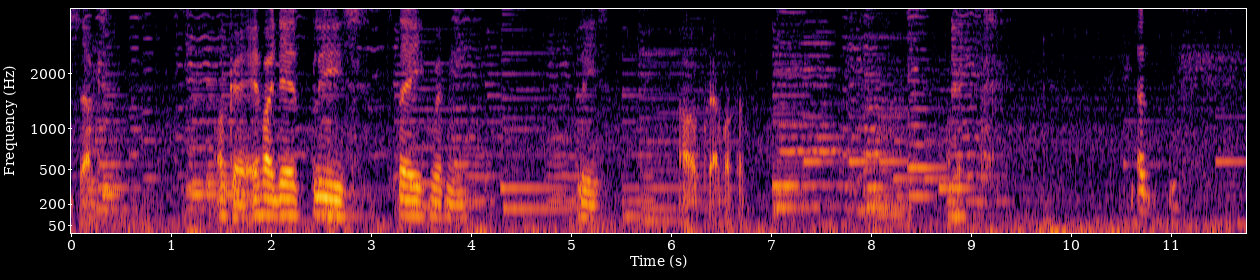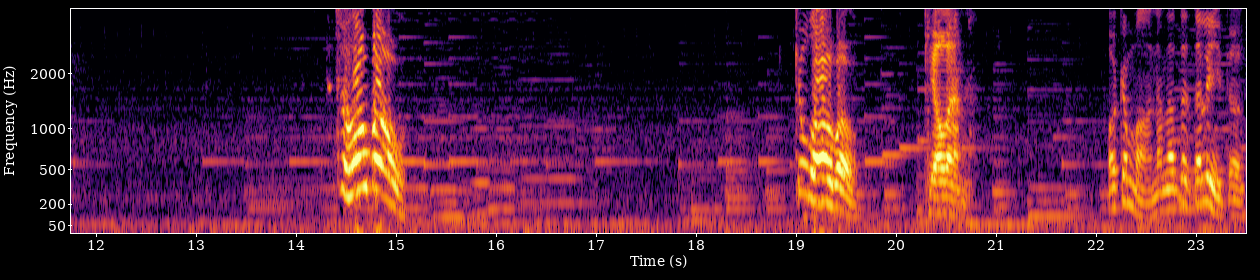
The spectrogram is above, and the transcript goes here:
Sucks. Okay, if I did, please stay with me. Please. Oh crap, what the... Uh, it's a hobo! Kill the hobo! Kill him! Oh come on, I'm not that little.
